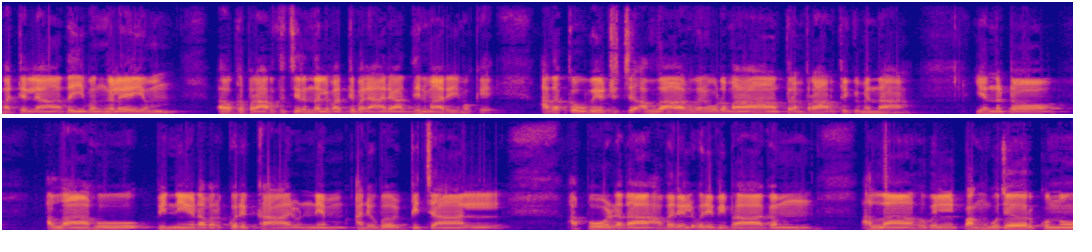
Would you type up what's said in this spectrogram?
മറ്റെല്ലാ ദൈവങ്ങളെയും ഒക്കെ പ്രാർത്ഥിച്ചിരുന്നല്ലോ മറ്റ് പല ആരാധ്യന്മാരെയും ഒക്കെ അതൊക്കെ ഉപേക്ഷിച്ച് അള്ളാഹുവിനോട് മാത്രം പ്രാർത്ഥിക്കുമെന്നാണ്. എന്നിട്ടോ അള്ളാഹു പിന്നീട് അവർക്കൊരു കാരുണ്യം അനുഭവിപ്പിച്ചാൽ അപ്പോഴതാ അവരിൽ ഒരു വിഭാഗം അള്ളാഹുവിൽ പങ്കുചേർക്കുന്നു.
